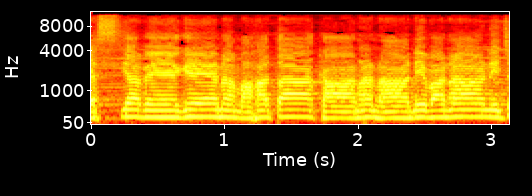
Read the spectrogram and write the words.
यस्य वेगेन महता काननानि वनानि च।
